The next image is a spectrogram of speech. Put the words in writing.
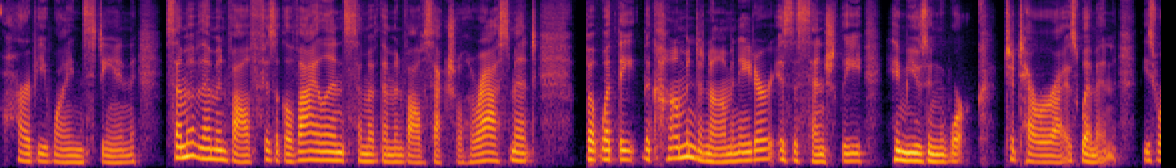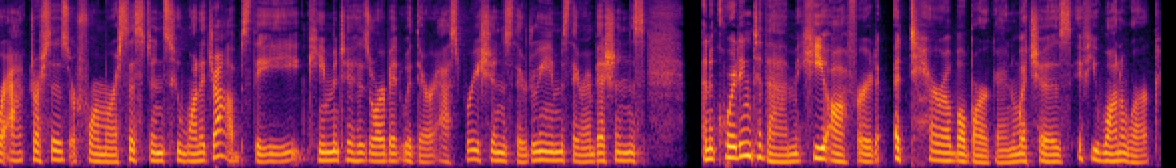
Harvey Weinstein. Some of them involve physical violence, some of them involve sexual harassment, but what they, the common denominator is essentially him using work to terrorize women. These were actresses or former assistants who wanted jobs. They came into his orbit with their aspirations, their dreams, their ambitions. And according to them, he offered a terrible bargain, which is if you want to work,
